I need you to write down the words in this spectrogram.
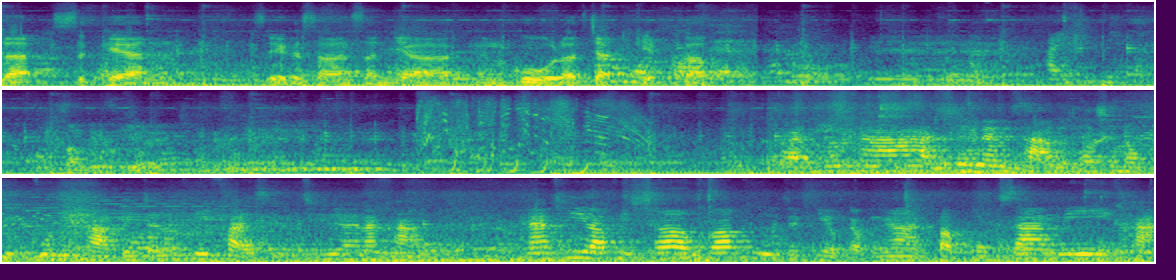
และสแกนเอกสารสัญญาเงินกู้แล้วจัดเก็บครับ สาวลุชาชนกพิกุลค่ะ เป็นเจ้าหน้าที่ฝ่ายสินเชื่อนะคะ หน้าที่รับผิดชอบก็คือจะเกี่ยวกับงานปรับโครงสร้างหนี้ค่ะ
